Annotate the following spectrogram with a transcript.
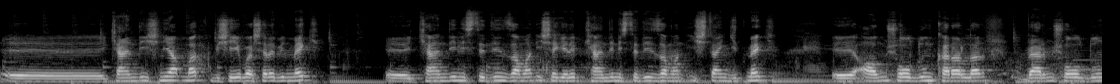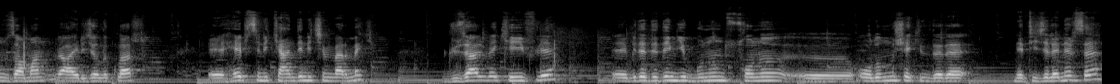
e, kendi işini yapmak, bir şeyi başarabilmek e, kendin istediğin zaman işe gelip kendin istediğin zaman işten gitmek, e, almış olduğun kararlar, vermiş olduğun zaman ve ayrıcalıklar e, hepsini kendin için vermek güzel ve keyifli. E, bir de dediğim gibi bunun sonu e, olumlu şekilde de neticelenirse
